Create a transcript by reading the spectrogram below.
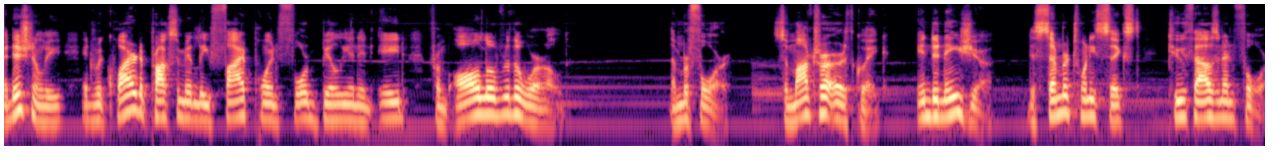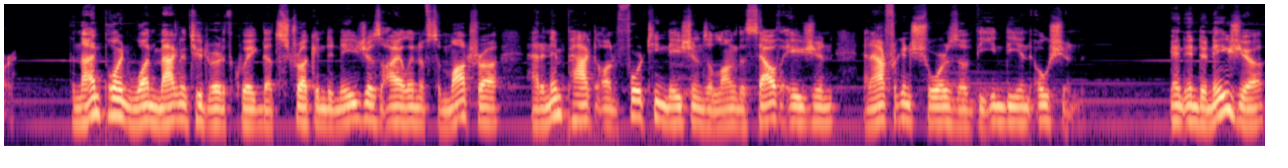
Additionally, it required approximately 5.4 billion in aid from all over the world. Number 4. Sumatra earthquake, Indonesia, December 26, 2004. The 9.1 magnitude earthquake that struck Indonesia's island of Sumatra had an impact on 14 nations along the South Asian and African shores of the Indian Ocean. In Indonesia,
